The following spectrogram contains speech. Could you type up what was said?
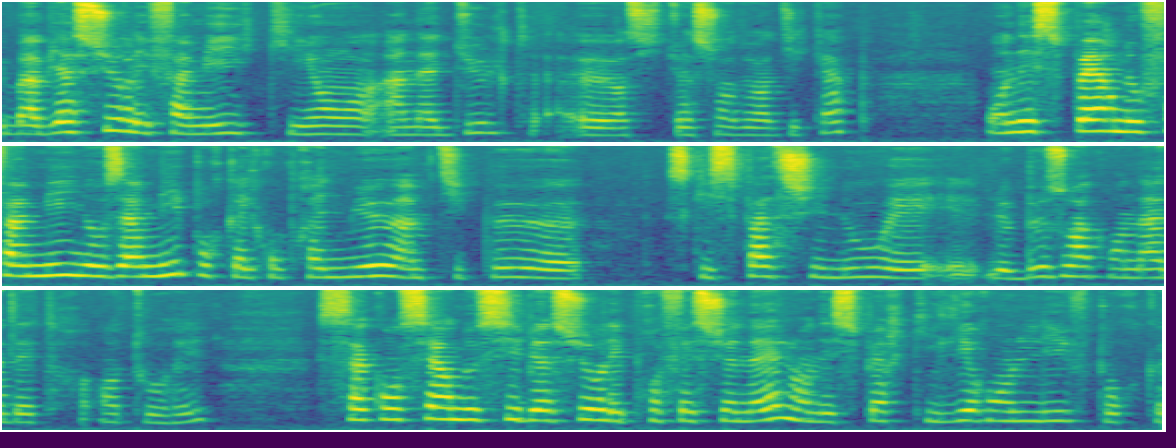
Eh bien, bien sûr les familles qui ont un adulte euh, en situation de handicap, on espère nos familles, nos amis, pour qu'elles comprennent mieux un petit peu euh, ce qui se passe chez nous et, le besoin qu'on a d'être entourés. Ça concerne aussi bien sûr les professionnels. On espère qu'ils liront le livre pour que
